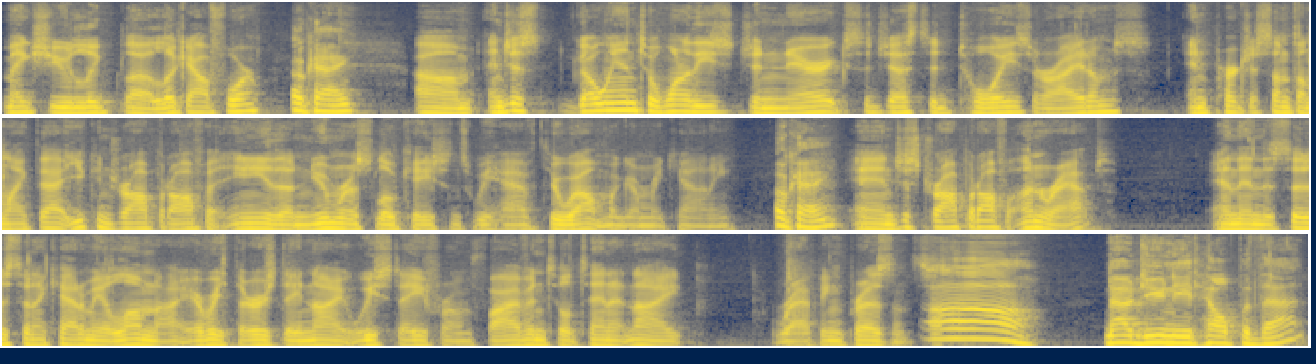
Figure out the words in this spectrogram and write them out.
makes you look, uh, look out for, Okay. um, and just go into one of these generic suggested toys or items and purchase something like that, you can drop it off at any of the numerous locations we have throughout Montgomery County Okay. and just drop it off unwrapped. And then the Citizen Academy alumni, every Thursday night, we stay from 5 until 10 at night wrapping presents. Oh, now do you need help with that?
